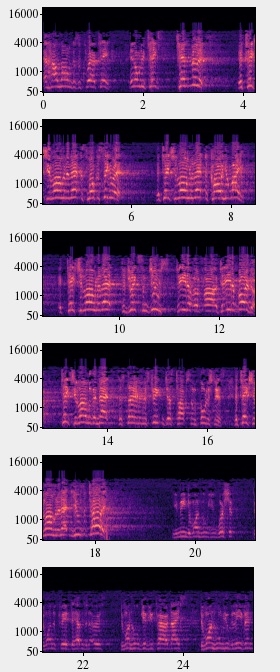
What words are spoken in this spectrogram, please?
And how long does a prayer take? It only takes 10 minutes. It takes you longer than that to smoke a cigarette. It takes you longer than that to call your wife. It takes you longer than that to drink some juice, to eat a, uh, to eat a burger. It takes you longer than that to stand in the street and just talk some foolishness. It takes you longer than that to use the toilet. You mean the one who you worship, the one who created the heavens and the earth, the one who will give you paradise, the one whom you believe in,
